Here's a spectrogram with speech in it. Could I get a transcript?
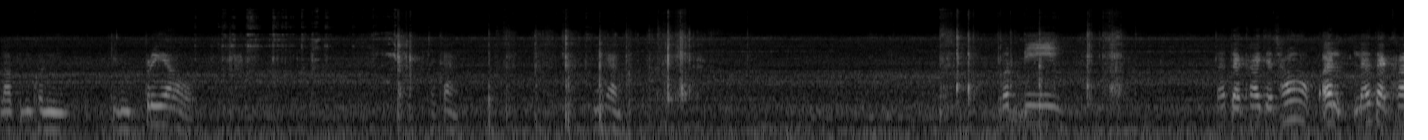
เราเป็นคนกินเปรี้ยวเดี๋ยวกันนี่กัน รส ดี แล้วแต่ใครจะชอบ เอ้ยแล้วแต่ใคร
